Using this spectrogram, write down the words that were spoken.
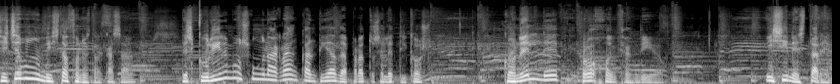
Si echamos un vistazo a nuestra casa, descubriremos una gran cantidad de aparatos eléctricos con el LED rojo encendido y sin estar en.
